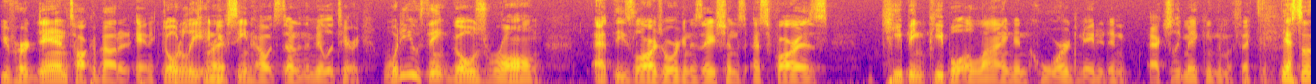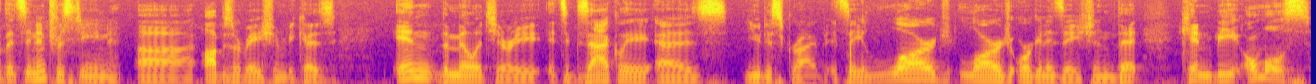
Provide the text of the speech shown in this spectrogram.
You've heard Dan talk about it anecdotally, and Right. you've seen how it's done in the military. What do you think goes wrong at these large organizations as far as keeping people aligned and coordinated and actually making them effective? Yeah, so that's an interesting uh, observation because in the military, it's exactly as you described. It's a large, large organization that can be almost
